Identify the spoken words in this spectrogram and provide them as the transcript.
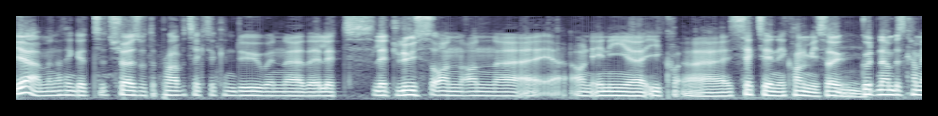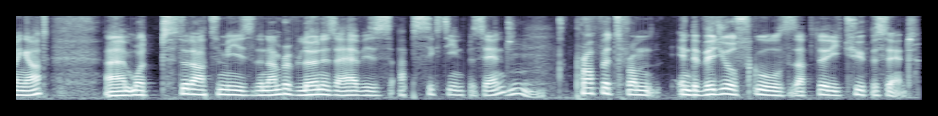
Yeah, I mean, I think it, it shows what the private sector can do when uh, they let let loose on on uh, on any uh, eco- uh, sector in the economy. So mm. good numbers coming out. Um, what stood out to me is the number of learners I have is up 16%. Mm. Profits from individual schools is up 32%.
